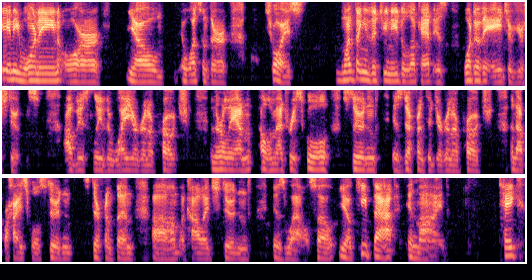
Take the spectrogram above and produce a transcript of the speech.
any warning or, you know, it wasn't their choice, one thing that you need to look at is what are the age of your students. Obviously, the way you're going to approach an early elementary school student is different than you're going to approach an upper high school student. It's different than um, a college student as well. So, you know, keep that in mind. Take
